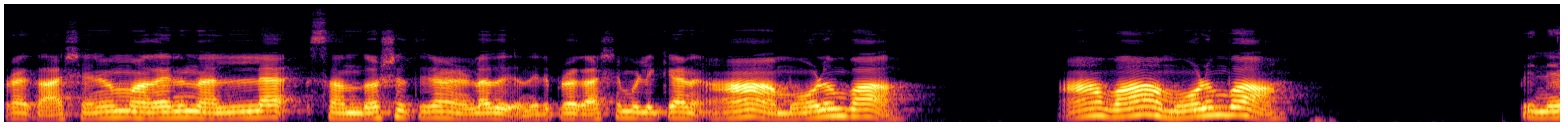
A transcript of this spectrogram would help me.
പ്രകാശനും മകനും നല്ല സന്തോഷത്തിലാണുള്ളത് എന്നിട്ട് പ്രകാശൻ വിളിക്കുകയാണ് ആ മോളും വാ. ആ വാ മോളും വാ. പിന്നെ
